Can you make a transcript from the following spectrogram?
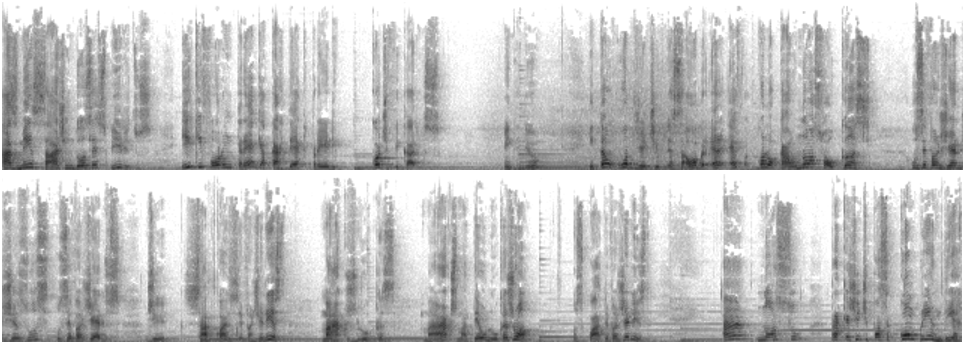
as mensagens dos espíritos e que foram entregues a Kardec para ele codificar isso. Entendeu? Então, o objetivo dessa obra é, é colocar ao nosso alcance os evangelhos de Jesus, os evangelhos de, sabe quais evangelistas? Marcos, Lucas, Marcos, Mateus, Lucas, João, os quatro evangelistas. A nosso, para que a gente possa compreender,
